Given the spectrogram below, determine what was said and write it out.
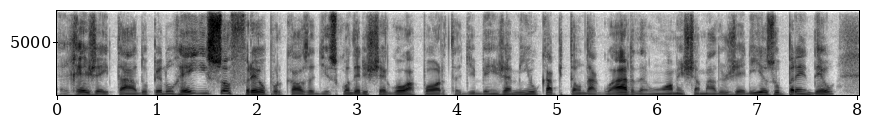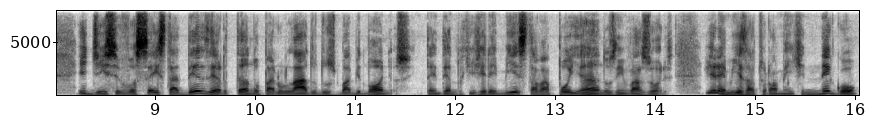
rejeitado pelo rei e sofreu por causa disso. Quando ele chegou à porta de Benjamim, o capitão da guarda, um homem chamado Gerias, o prendeu e disse: Você está desertando para o lado dos babilônios, entendendo que Jeremias estava apoiando os invasores. Jeremias, naturalmente, negou.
